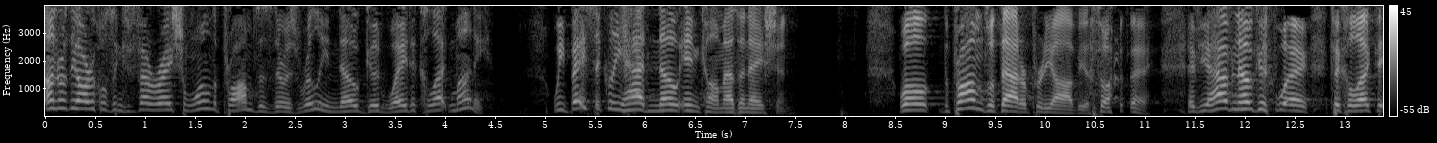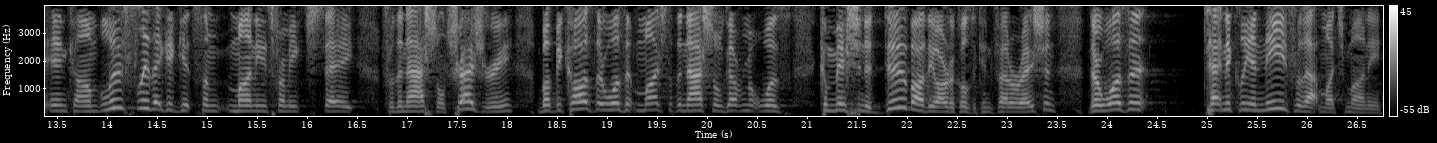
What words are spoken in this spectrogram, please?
under the Articles of Confederation, one of the problems is there was really no good way to collect money. We basically had no income as a nation. Well, the problems with that are pretty obvious, aren't they? If you have no good way to collect the income, loosely they could get some monies from each state for the national treasury, but because there wasn't much that the national government was commissioned to do by the Articles of Confederation, there wasn't technically a need for that much money.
